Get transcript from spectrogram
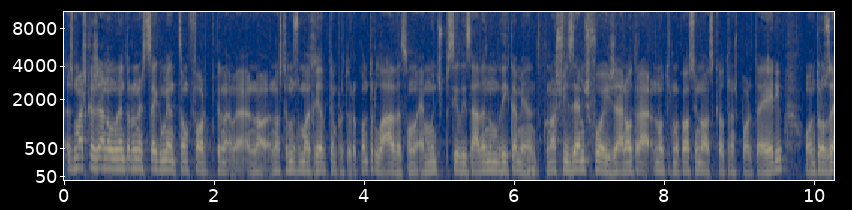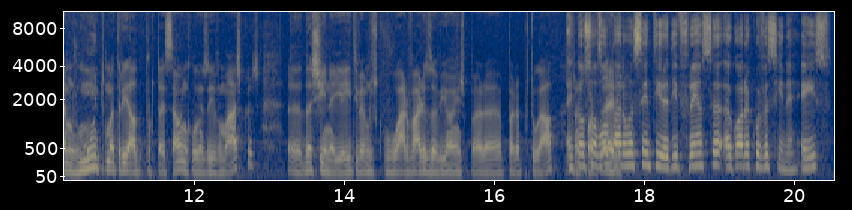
as máscaras já não entram neste segmento tão forte, porque nós temos uma rede de temperatura controlada, é muito especializada no medicamento. O que nós fizemos foi, já noutra, noutro negócio nosso, que é o transporte aéreo, onde trouxemos muito material de proteção, inclusive máscaras, uh, da China. E aí tivemos que voar vários aviões para, para Portugal. Então só voltaram a sentir a diferença agora com a vacina, é isso?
